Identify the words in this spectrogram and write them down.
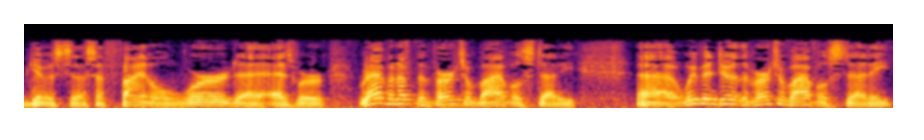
give us, us a final word uh, as we're wrapping up the virtual Bible study. Uh, we've been doing the virtual Bible study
